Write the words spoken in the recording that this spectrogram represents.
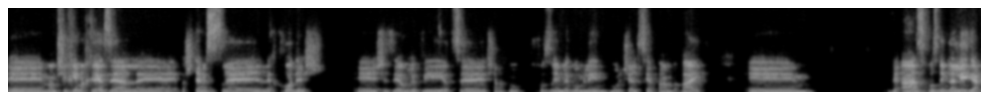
אמ, ממשיכים אחרי זה על אה, ב-12 לחודש, שזה יום רביעי יוצא, שאנחנו חוזרים לגומלין מול צ'לסי הפעם בבית. אמ, ואז חוזרים לליגה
